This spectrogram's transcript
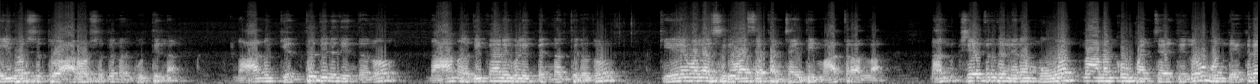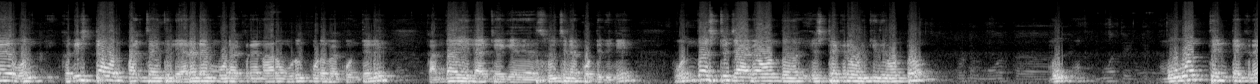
ಐದು ವರ್ಷದ್ದು ಆರು ವರ್ಷದ್ದು ನನಗೆ ಗೊತ್ತಿಲ್ಲ. ನಾನು ಗೆದ್ದ ದಿನದಿಂದನೂ ನಾನು ಅಧಿಕಾರಿಗಳಿಗೆ ಬೆನ್ನತ್ತಿರೋದು ಕೇವಲ ಶ್ರೀವಾಸ ಪಂಚಾಯಿತಿ ಮಾತ್ರ ಅಲ್ಲ. ನನ್ನ ಕ್ಷೇತ್ರದಲ್ಲಿರೋ ಮೂವತ್ನಾಲ್ಕು ಪಂಚಾಯತಿಲು ಒಂದು ಎಕರೆ, ಒಂದು ಕನಿಷ್ಠ ಒಂದು ಪಂಚಾಯತಿಲಿ ಎರಡೇ ಮೂರು ಎಕರೆ ನಾನು ಹುಡುಕ್ ಕೊಡಬೇಕು ಅಂತೇಳಿ ಕಂದಾಯ ಇಲಾಖೆಗೆ ಸೂಚನೆ ಕೊಟ್ಟಿದ್ದೀನಿ. ಒಂದಷ್ಟು ಜಾಗ ಒಂದು ಎಷ್ಟು ಎಕರೆ ಹುಡುಕಿದೀವಿ ಒಟ್ಟು? ಮೂವತ್ತೆಂಟು ಎಕರೆ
